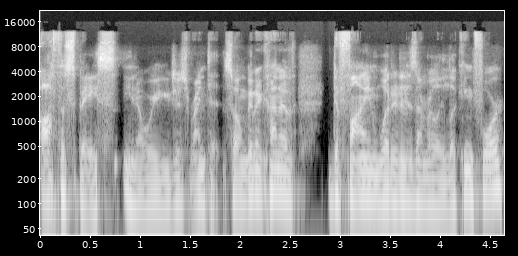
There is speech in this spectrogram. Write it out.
office space you know where you just rent it so i'm going to kind of define what it is i'm really looking for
